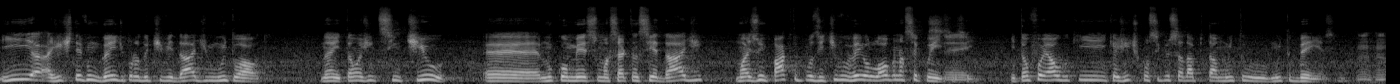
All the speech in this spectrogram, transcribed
E a, a, gente teve um ganho de produtividade muito alto. Né? Então a gente sentiu é, no começo uma certa ansiedade, mas o impacto positivo veio logo na sequência. Assim. Então foi algo que, que a gente conseguiu se adaptar muito, muito bem. Assim. Uhum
